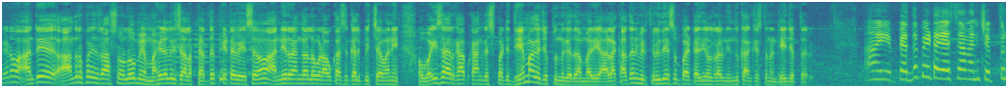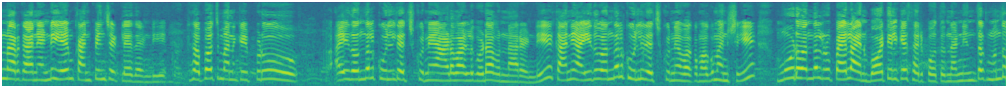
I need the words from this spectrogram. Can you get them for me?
మేడం అంటే ఆంధ్రప్రదేశ్ రాష్ట్రంలో మేము మహిళలకు చాలా పెద్ద పీట వేసాం అన్ని రంగాల్లో కూడా అవకాశం కల్పించామని వైఎస్ఆర్ కా- కాంగ్రెస్ పార్టీ ధీమాగా చెప్తుంది కదా మరి. అలా కాదని మీరు తెలుగుదేశం పార్టీ అధికారులు రావని ఎందుకు ఆంక్షిస్తున్నారంటే ఏం చెప్తారు? పెద్దపీట వేసామని చెప్తున్నారు కానీ అండి ఏం కనిపించట్లేదండి. సపోజ్ మనకి ఇప్పుడు ఐదు వందలు కూలి తెచ్చుకునే ఆడవాళ్ళు కూడా ఉన్నారండి. కానీ ఐదు వందలు కూలి తెచ్చుకునే ఒక మగ మనిషి మూడు వందల రూపాయలు ఆయన బాటిల్కే సరిపోతుందండి. ఇంతకు ముందు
